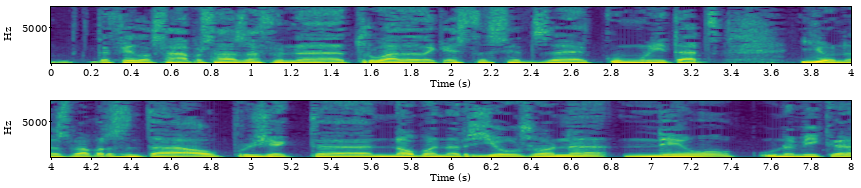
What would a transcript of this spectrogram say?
de fet la setmana passada es va fer una trobada d'aquestes 16 comunitats i on es va presentar el projecte Nova Energia Osona, NEO una mica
